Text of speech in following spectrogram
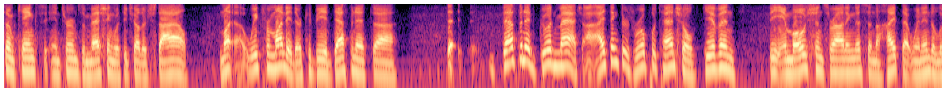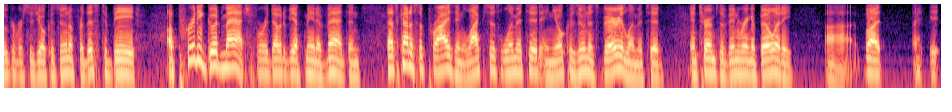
some kinks in terms of meshing with each other's style, Mo- a week from Monday there could be a definite uh, de- definite good match. I-, I think there's real potential given the emotion surrounding this and the hype that went into Luger versus Yokozuna for this to be a pretty good match for a WWF main event, and that's kind of surprising. Lex is limited, and Yokozuna is very limited in terms of in-ring ability. Uh, but uh, it,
